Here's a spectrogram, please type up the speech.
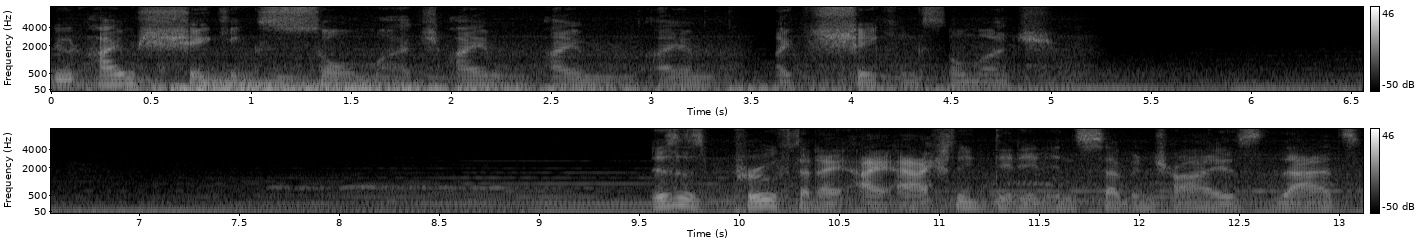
Dude, I'm shaking so much. I'm I'm I am like shaking so much. This is proof that I, I actually did it in seven tries. That's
